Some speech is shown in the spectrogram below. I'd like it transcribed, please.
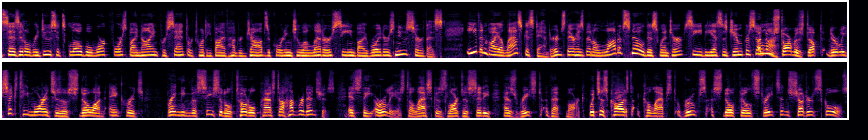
says it'll reduce its global workforce by 9% or 2,500 jobs, according to a letter seen by Reuters News Service. Even by Alaska standards, there has been a lot of snow this winter. CBS's Jim Krasula. A new storm has dumped nearly 16 more inches of snow on Anchorage bringing the seasonal total past 100 inches. It's the earliest Alaska's largest city has reached that mark, which has caused collapsed roofs, snow filled streets, and shuttered schools.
